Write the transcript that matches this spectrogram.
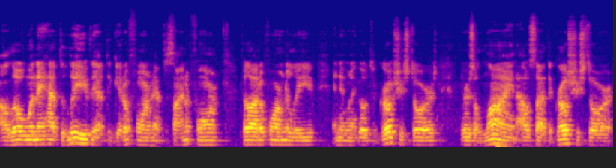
Although when they have to leave, they have to get a form, they have to sign a form, fill out a form to leave, and then when I go to grocery stores, there's a line outside the grocery store,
